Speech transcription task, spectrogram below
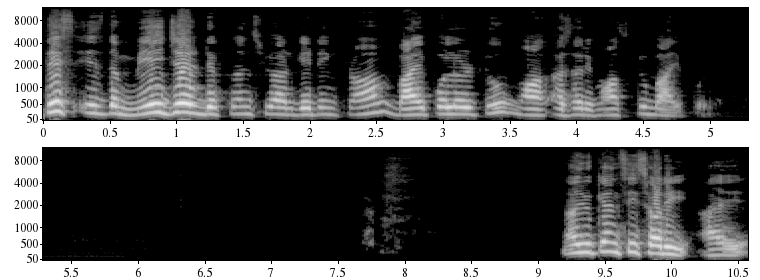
this is the major difference you are getting from bipolar to uh, sorry MOS to bipolar. Now you can see sorry I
